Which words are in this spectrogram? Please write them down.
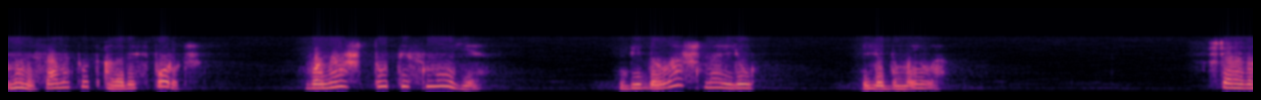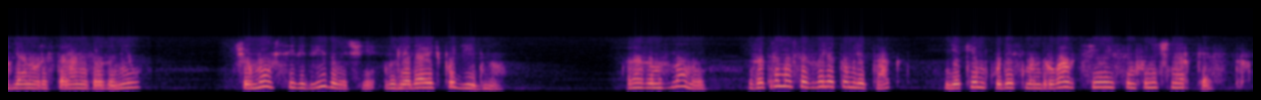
Ну, не саме тут, але десь поруч. Вона ж тут існує. Бідолашна Лю, Людмила. Ще раз оглянув ресторан і зрозумів, чому всі відвідувачі виглядають подібно. Разом з нами затримався з вилятом літак, яким кудись мандрував цілий симфонічний оркестр.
